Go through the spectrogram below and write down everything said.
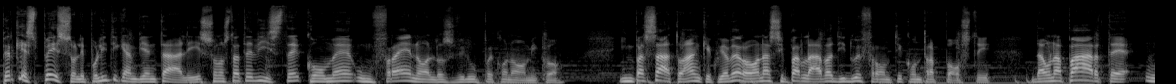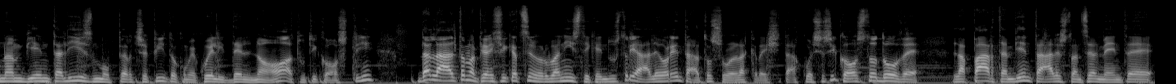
perché spesso le politiche ambientali sono state viste come un freno allo sviluppo economico. In passato, anche qui a Verona, si parlava di due fronti contrapposti. Da una parte un ambientalismo percepito come quelli del no a tutti i costi, dall'altra una pianificazione urbanistica e industriale orientata solo alla crescita a qualsiasi costo, dove la parte ambientale sostanzialmente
